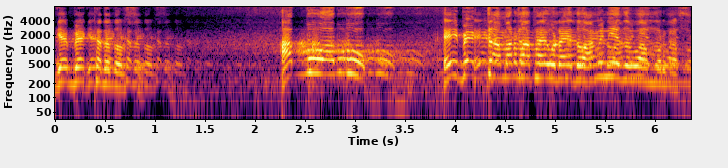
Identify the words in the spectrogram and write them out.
গিয়ে ব্যাগটাতে ধরছে। আব্বু আব্বু, এই ব্যাগটা আমার মাথায় উঠাই দাও, আমি নিয়ে যাব আম্মুর কাছে।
